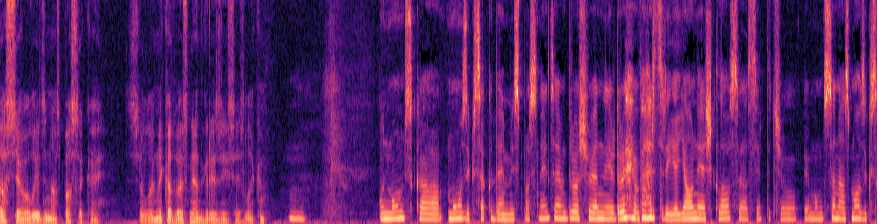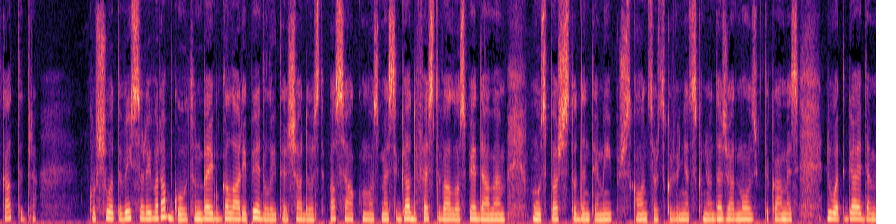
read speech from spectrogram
Tas jau līdzinās pasakai. Tas jau nekad vairs neatgriezīsies, laikam. Mm. Un mums, kā mūzikas akadēmijas pasniedzējiem, droši vien ir vērts arī, ja jaunieši klausās, ir taču pie mums sanās mūzikas katedra. Uh, kur šo visu arī var apgūt un beigu galā arī piedalīties šādos pasākumos. Mēs gadu festivālos piedāvājam mūsu pašu studentiem īpašus koncertus, kur viņi atskaņo dažādu mūziku. Tā kā mēs ļoti gaidām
